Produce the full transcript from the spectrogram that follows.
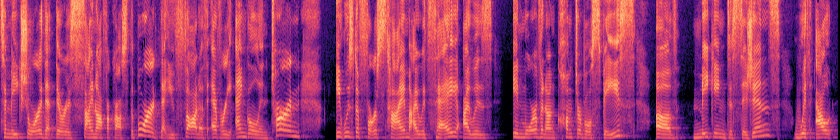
to make sure that there is sign off across the board, that you've thought of every angle in turn. It was the first time I would say I was in more of an uncomfortable space of making decisions without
